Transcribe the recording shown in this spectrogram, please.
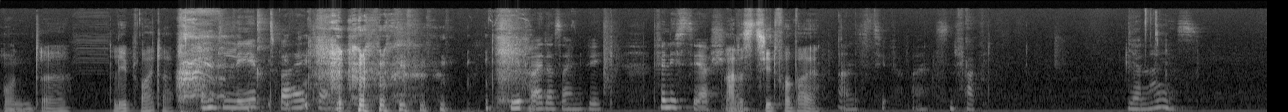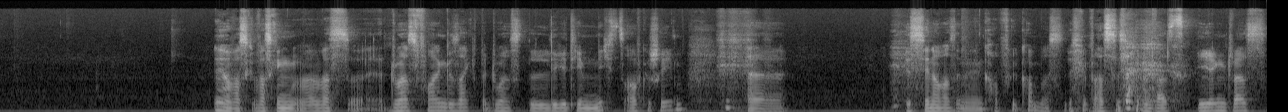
und äh, lebt weiter. Und lebt weiter. Geht weiter seinen Weg. Finde ich sehr schön. Alles zieht vorbei. Alles zieht vorbei. Das ist ein Fakt. Ja, nice. Ja, was, was ging, was, äh, du hast vorhin gesagt, du hast legitim nichts aufgeschrieben. äh, ist dir noch was in den Kopf gekommen, was, was, was irgendwas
